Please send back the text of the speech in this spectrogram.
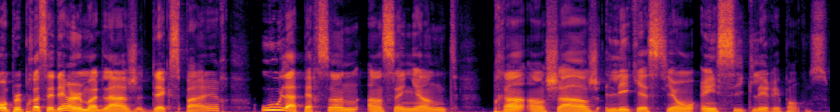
on peut procéder à un modelage d'expert où la personne enseignante prend en charge les questions ainsi que les réponses.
